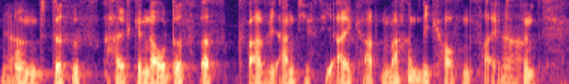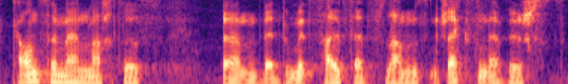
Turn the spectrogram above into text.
Ja. Und das ist halt genau das, was quasi Anti-CI-Karten machen, die kaufen Zeit. Ja. Das sind Councilman macht es, ähm, wenn du mit Sunset Slums einen Jackson erwischst,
